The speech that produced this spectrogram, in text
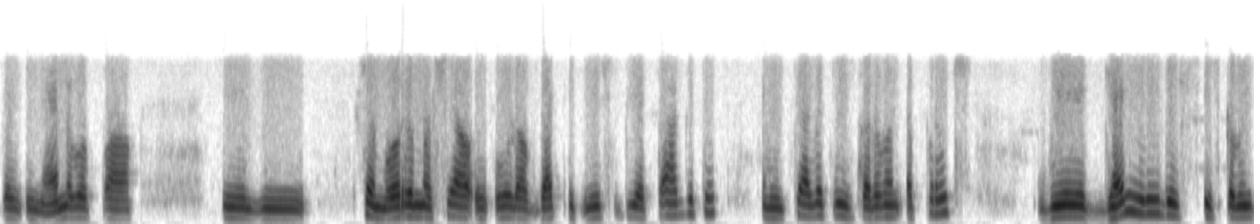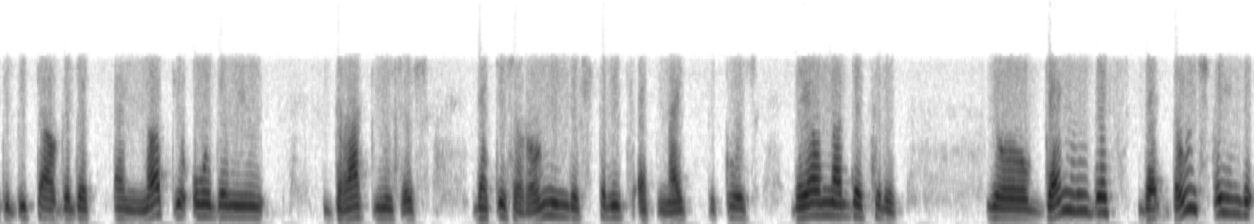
Plain, in Hanover Park, in Samora Machel and all of that, it needs to be a targeted and intelligence-driven approach where gang leaders is going to be targeted and not your ordinary drug users that is roaming the streets at night because they are not the threat. Your gang leaders that don't stay in the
